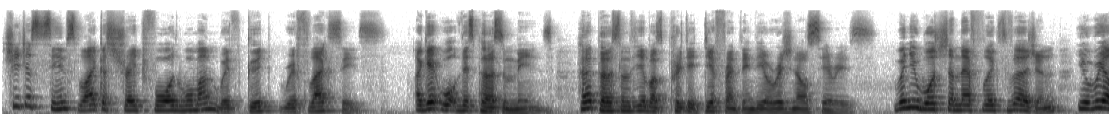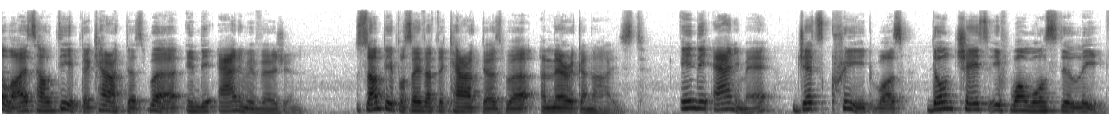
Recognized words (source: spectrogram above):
she just seems like a straightforward woman with good reflexes. I get what this person means. Her personality was pretty different in the original series. When you watch the Netflix version, you realize how deep the characters were in the anime version. Some people say that the characters were Americanized. In the anime, Jet's creed was don't chase if one wants to leave.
